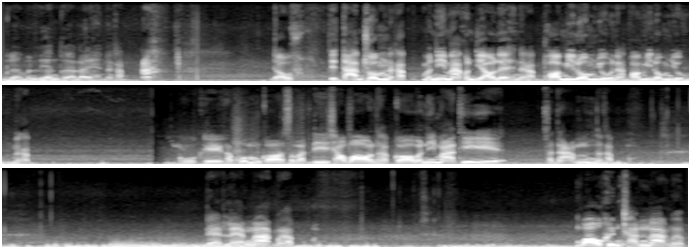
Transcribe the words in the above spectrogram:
เผื่อมันเลื่อนเผื่ออะไรนะครับ อะ เดี๋ยวติดตามชมนะครับ วันนี้มาคนเดียวเลยนะครับ พอมีลมอยู่นะ พอมีลมอยู่นะครับ โอเคครับผมก็สวัสดีชาวว่าวนะครับ ก็วันนี้มาที่สนามนะครับ แดดแรงมากนะครับว่าวขึ้นชันมากนะครับ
